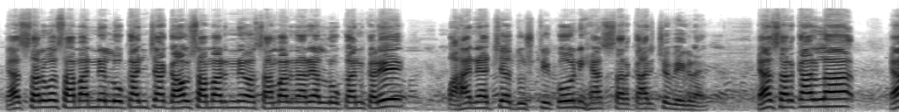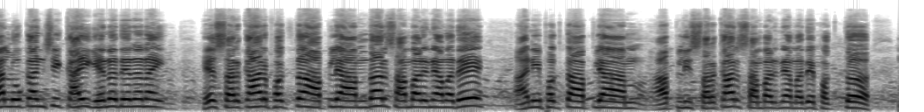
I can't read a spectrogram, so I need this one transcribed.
ह्या सर्वसामान्य लोकांच्या गाव सांभाळण्या सांभाळणाऱ्या लोकांकडे पाहण्याचं दृष्टिकोन ह्या सरकारचं वेगळं आहे. ह्या सरकारला ह्या लोकांशी काही घेणं देणं नाही. हे सरकार फक्त आपले आमदार सांभाळण्यामध्ये आणि फक्त आपल्या आपली सरकार सांभाळण्यामध्ये फक्त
